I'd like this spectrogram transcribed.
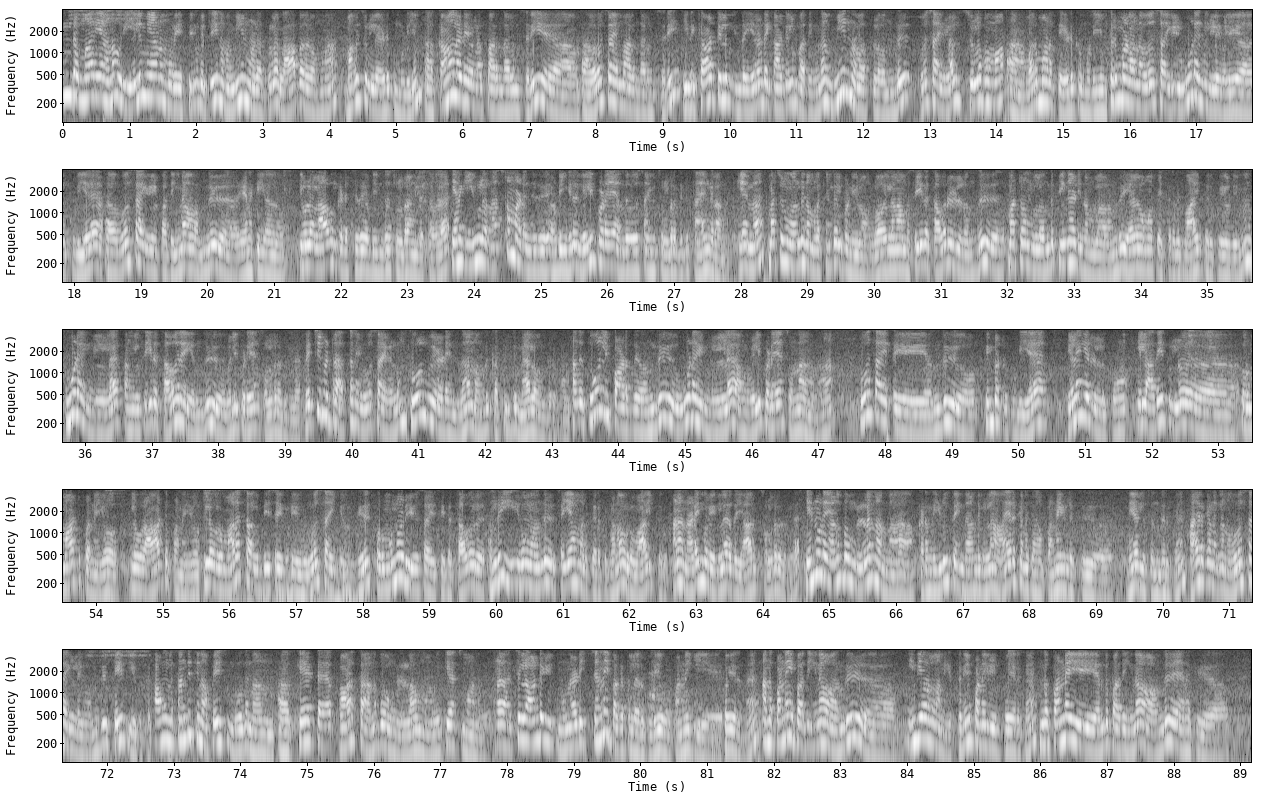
இந்த மாதிரியான ஒரு எளிமையான முறையை பின்பற்றி நம்ம மீன் வளர்ப்புல லாபகரமா மகசூல்ல எடுக்க முடியும். கால்நடை வளர்ப்பா இருந்தாலும் சரி விவசாயமா இருந்தாலும் சரி இது காட்டிலும் இந்த இரண்டை காட்டிலும் பாத்தீங்கன்னா மீன் வளர்ப்புல வந்து விவசாயிகளால் சுலபமா வருமானத்தை எடுக்க முடியும். பெரும்பாலான விவசாயிகள் ஊடகங்களை வெளியாகக்கூடிய விவசாயிகள் பாத்தீங்கன்னா வந்து எனக்கு இவ்வளவு லாபம் கிடைச்சது அப்படின்னு தான் சொல்றாங்களே தவிர எனக்கு இவ்வளவு நஷ்டம் அடைஞ்சது அப்படிங்கிறது வெளிப்படையா அந்த விவசாயம் சொல்றதுக்கு தயங்குறாங்க. ஏன்னா மற்றவங்க வந்து நம்மளை கிண்டல் பண்ணிடுவாங்களோ இல்லை நம்ம செய்த தவறுகள் வந்து மற்றவங்களை வந்து பின்னாடி நம்மளை வந்து ஏளனமா பேசுறதுக்கு வாய்ப்பு இருக்கு அப்படின்னு ஊடகங்களில் தங்கள் செய்த தவறை வந்து வெளிப்படையாக சொல்றது இல்லை வெற்றி பெற்ற அத்தனை விவசாயிகளும் தோல்வி அடைந்து தான் வந்து கற்றுக்கிட்டு மேலே வந்திருக்காங்க. அந்த தோல்வி பாடத்தை வந்து ஊடகங்களில் அவங்க வெளிப்படையாக சொன்னாங்கன்னா விவசாயத்தை வந்து பின்பற்றக்கூடிய இளைஞர்களுக்கும் இல்ல அதே போல ஒரு மாட்டு பண்ணையோ இல்ல ஒரு ஆட்டு பண்ணையோ இல்ல ஒரு மர சாகுபடி செய்யக்கூடிய ஒரு விவசாயிக்கு வந்து ஒரு முன்னோடி விவசாயி செய்த தவறு வந்து இவங்க வந்து செய்யாம இருக்கிறதுக்கான ஒரு வாய்ப்பு இருக்கும் ஆனா நடைமுறையில அதை யாரும் சொல்றது இல்லை என்னுடைய அனுபவங்கள்ல நான் நான் கடந்த இருபத்தைந்து ஆண்டுகள்ல ஆயிரக்கணக்கான பண்ணைகளுக்கு நேரில் சென்றிருக்கேன். ஆயிரக்கணக்கான விவசாயிகளை வந்து பேட்டி எடுத்து அவங்கள சந்திச்சு நான் பேசும்போது நான் கேட்ட பார்த்த அனுபவங்கள் எல்லாம் வித்தியாசமானது. சில ஆண்டுகளுக்கு முன்னாடி சென்னை பக்கத்துல இருக்கக்கூடிய ஒரு பண்ணைக்கு போயிருந்தேன். அந்த பண்ணை பார்த்தீங்கன்னா வந்து இந்தியாவில் நான் எத்தனையோ பண்ணைகளுக்கு போயிருக்கேன். இந்த பண்ணை வந்து பார்த்தீங்கன்னா வந்து எனக்கு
